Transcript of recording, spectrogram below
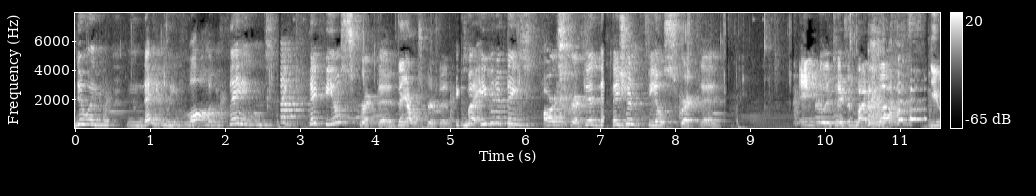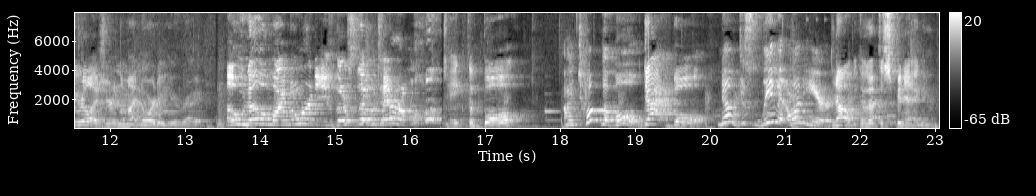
doing daily vlog things. Like, they feel scripted. They are scripted. But even if things are scripted, they shouldn't feel scripted. Angrily takes a bite of lettuce. You realize you're in the minority here, right? oh no, minorities, they're so terrible. Take the bowl. I took the bowl. that bowl. No, just leave it on here. No, because I have to spin it again.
